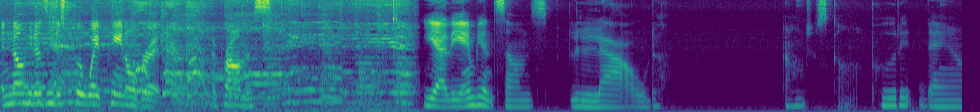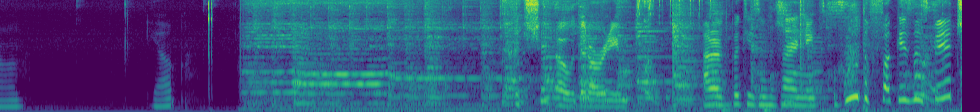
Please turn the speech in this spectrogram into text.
And no, he doesn't just put white paint over it. I promise. Yeah, the ambient sounds loud. I'm just gonna put it down. Yep. It should. Oh, that already. Out of the bookcase and the needs. Who the fuck is this bitch?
